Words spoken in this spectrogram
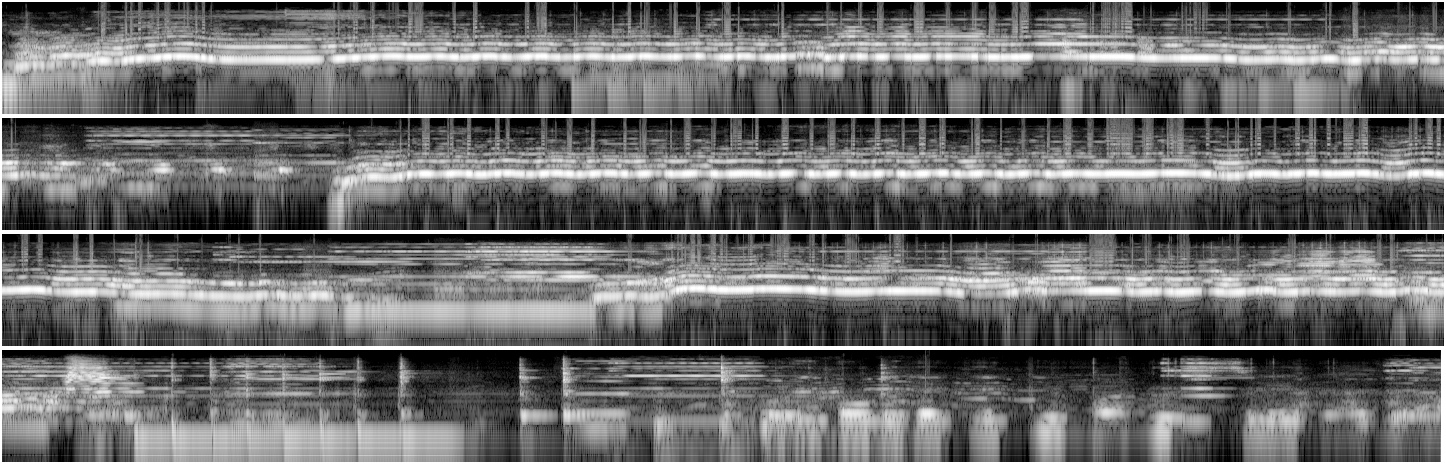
ধরাবো দেখে কি মানুষ চেনা যায়?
